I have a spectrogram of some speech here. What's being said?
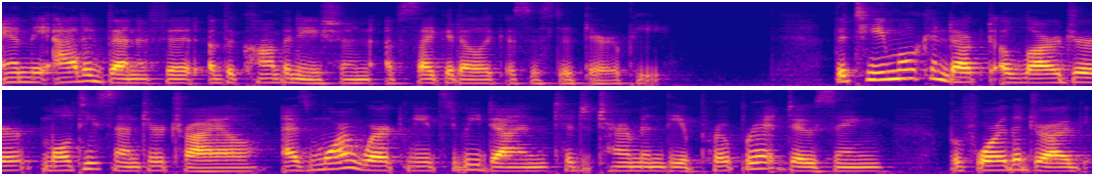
and the added benefit of the combination of psychedelic assisted therapy. The team will conduct a larger, multi center trial as more work needs to be done to determine the appropriate dosing before the drug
